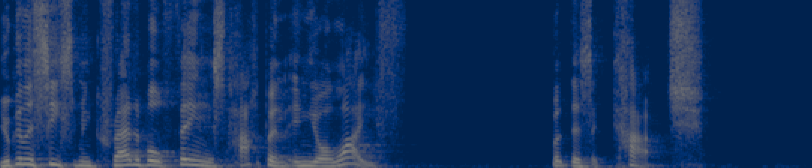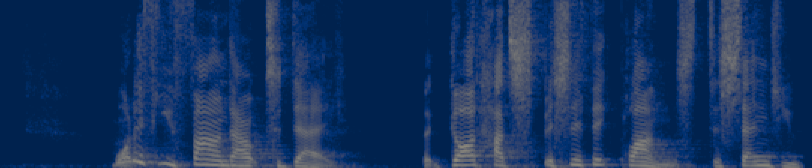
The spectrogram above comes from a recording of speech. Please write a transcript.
You're going to see some incredible things happen in your life, but there's a catch. What if you found out today that God had specific plans to send you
